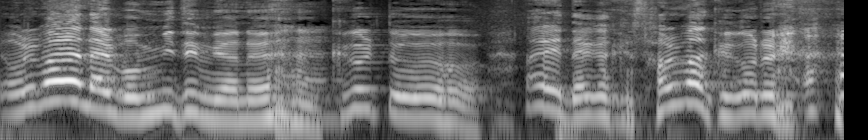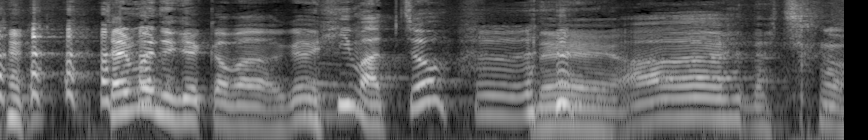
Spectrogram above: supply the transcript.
얼마나 날 못 믿으면은 그걸 또 아니 내가 그 설마 그거를 잘못 얘기할까봐 그 희 맞죠? 네, 아 나 참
